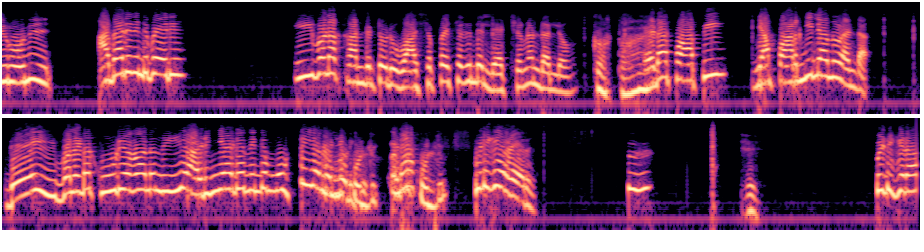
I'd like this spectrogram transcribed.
ഹിറോനി അതാര് നിന്റെ പേര്? ഇവളെ കണ്ടിട്ട് ഒരു വാശപ്പശകന്റെ ലക്ഷണം ഉണ്ടല്ലോ എടാ പാപ്പി ഞാൻ പറഞ്ഞില്ല എന്ന് വേണ്ട. ദേ ഇവളുടെ കൂടിയ കാലം നീ അടിഞ്ഞാടിയ നിന്റെ മുട്ടി പിടിക്കടാ കയറ്. ഏയ്, പിടിക്കടാ.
